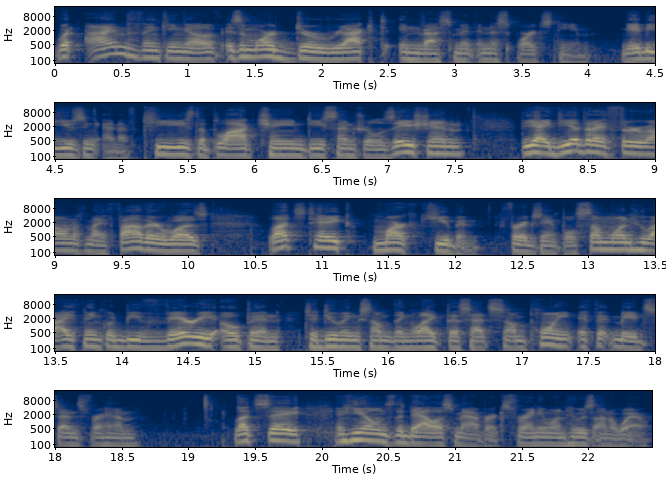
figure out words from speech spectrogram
what I'm thinking of is a more direct investment in a sports team. Maybe using NFTs, the blockchain, decentralization, the idea that I threw around with my father was let's take Mark Cuban, for example, someone who I think would be very open to doing something like this at some point if it made sense for him. Let's say, and he owns the Dallas Mavericks for anyone who is unaware.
